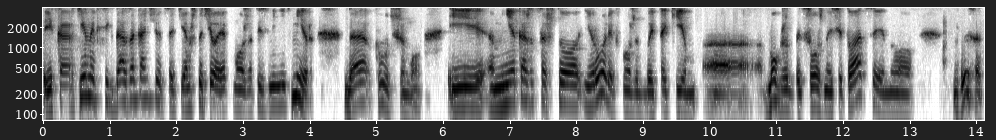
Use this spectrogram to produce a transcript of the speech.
их картины всегда заканчиваются тем, что человек может изменить мир да, к лучшему. И мне кажется, что и ролик может быть таким, э, может быть сложной ситуацией, но выход.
